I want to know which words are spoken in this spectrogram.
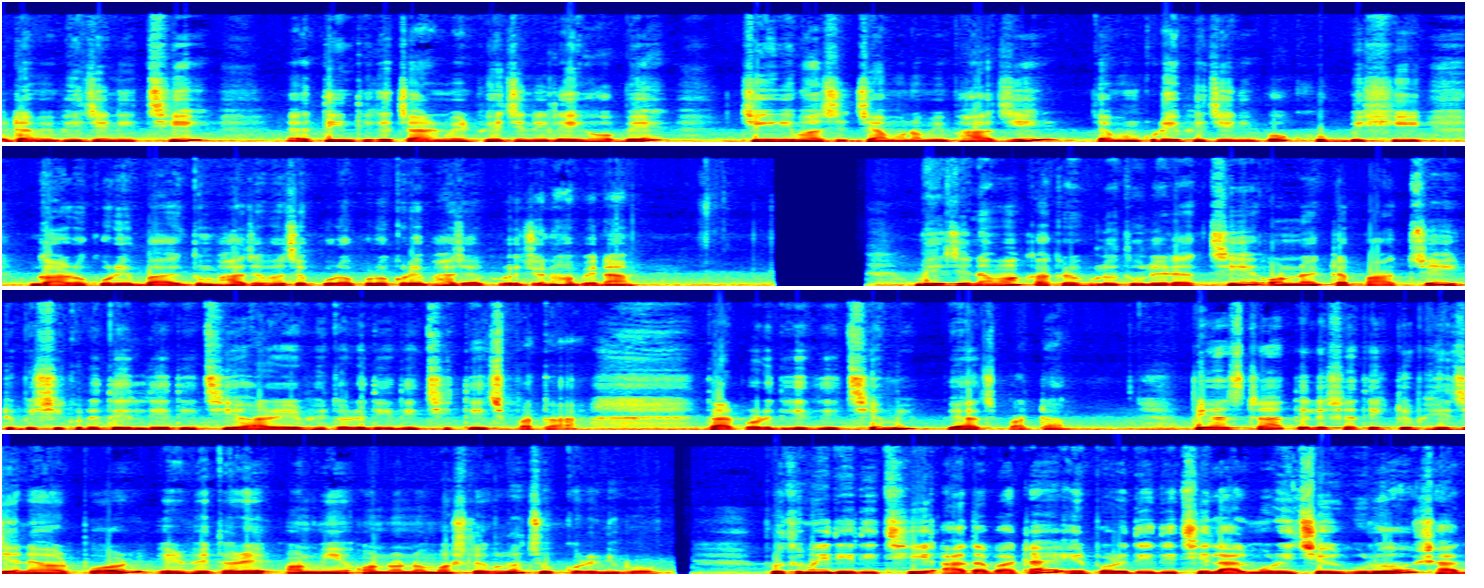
এটা আমি ভেজে নিচ্ছি। তিন থেকে চার মিনিট ভেজে নিলেই হবে। চিংড়ি মাছ যেমন আমি ভাজি, তেমন করেই ভেজে নিব। খুব বেশি গাঢ় করে বা একদম ভাজা ভাজা পোড়া পোড়া করে ভাজার প্রয়োজন হবে না। ভেজে নেওয়া কাঁকড়াগুলো তুলে রাখছি। অন্য একটা পাত্রে একটু বেশি করে তেল দিয়ে দিচ্ছি আর এর ভেতরে দিয়ে দিচ্ছি তেজপাতা। তারপরে দিয়ে দিচ্ছি আমি পেঁয়াজ বাটা। পেঁয়াজটা তেলের সাথে একটু ভেজে নেওয়ার পর এর ভেতরে আমি অন্যান্য মশলাগুলো যোগ করে নিব। প্রথমেই দিয়ে দিচ্ছি আদা বাটা, এরপরে দিয়ে দিচ্ছি লাল মরিচের গুঁড়ো, স্বাদ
